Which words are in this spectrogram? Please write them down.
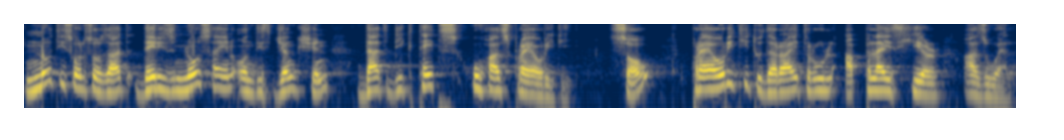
Notice also that there is no sign on this junction that dictates who has priority. So, priority to the right rule applies here as well.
